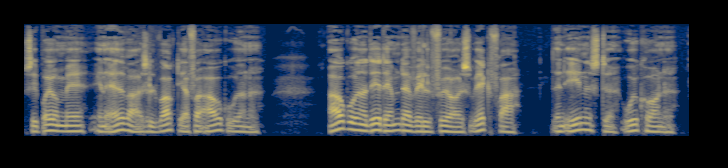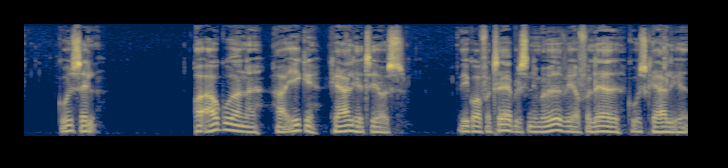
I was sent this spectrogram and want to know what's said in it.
sit brev med en advarsel, vogt jer for afguderne. Afguderne, det er dem, der vil føre os væk fra den eneste udkårende Gud selv. Og afguderne har ikke kærlighed til os. Vi går fortabelsen i møde ved at forlade Guds kærlighed.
